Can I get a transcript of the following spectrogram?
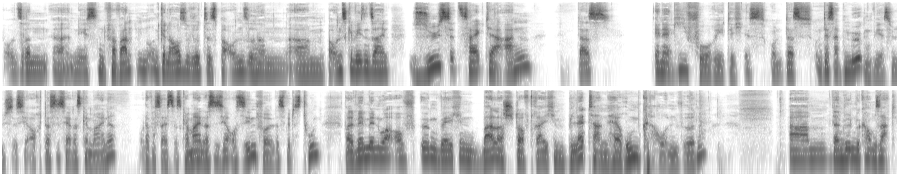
bei unseren äh, nächsten Verwandten. Und genauso wird es bei unseren, ähm, bei uns gewesen sein. Süße zeigt ja an, dass energievorrätig ist. Und das, und deshalb mögen wir süß, ist ja auch, das ist ja das Gemeine. Oder was heißt das gemein? Das ist ja auch sinnvoll, dass wir das tun. Weil wenn wir nur auf irgendwelchen ballaststoffreichen Blättern herumkauen würden, ähm, dann würden wir kaum satt.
